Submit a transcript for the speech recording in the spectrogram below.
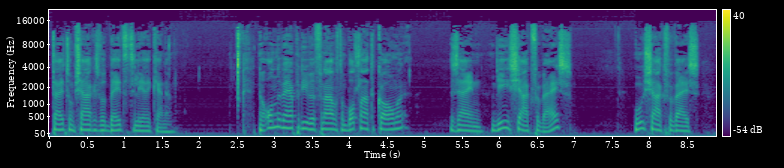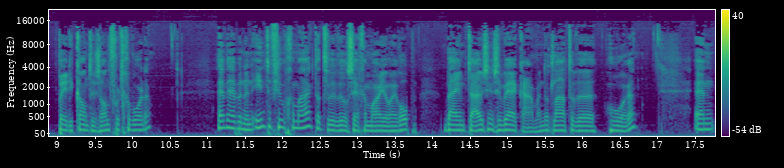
Tijd om Sjaak eens wat beter te leren kennen. Nou, onderwerpen die we vanavond aan bod laten komen zijn wie is Sjaak Verwijs? Hoe Sjaak Verwijs predikant in Zandvoort geworden? En we hebben een interview gemaakt, dat we wil zeggen Mario en Rob, bij hem thuis in zijn werkkamer. En dat laten we horen. En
